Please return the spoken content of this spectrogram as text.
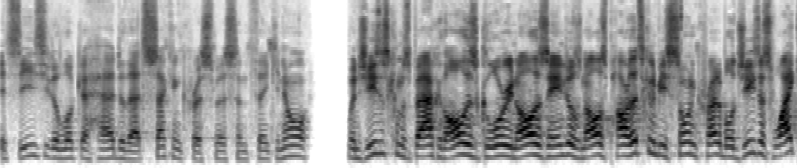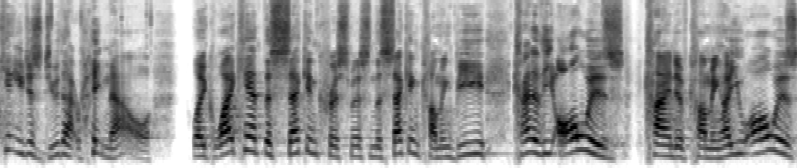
it's easy to look ahead to that second Christmas and think, you know, when Jesus comes back with all his glory and all his angels and all his power, that's going to be so incredible. Jesus, why can't you just do that right now? Like, why can't the second Christmas and the second coming be kind of the always kind of coming, how you always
